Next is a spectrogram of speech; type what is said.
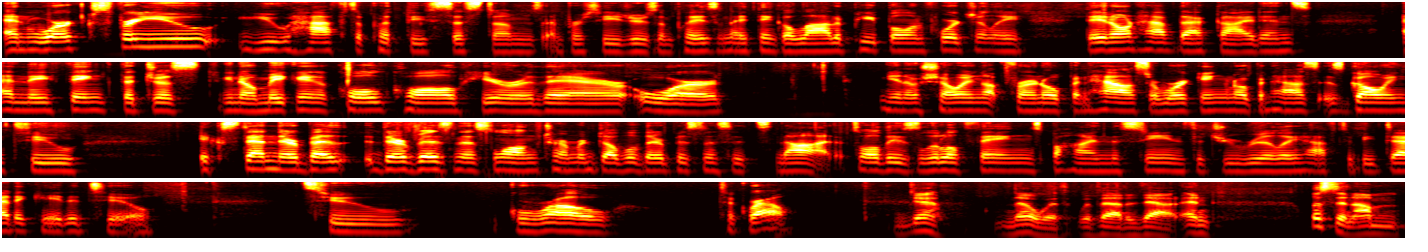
and works for you, you have to put these systems and procedures in place. And I think a lot of people, unfortunately, they don't have that guidance, and they think that just you know making a cold call here or there, or you know showing up for an open house or working an open house is going to extend their bu- their business long term or double their business. It's not. It's all these little things behind the scenes that you really have to be dedicated to to grow, to grow. Yeah, no, with, without a doubt. And listen, I'm,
